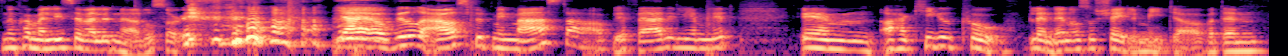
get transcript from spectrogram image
nu kommer jeg lige til at være lidt nørdet, sorry. jeg er jo ved at afslutte min master og bliver færdig lige om lidt. Øhm, og har kigget på blandt andet sociale medier og hvordan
